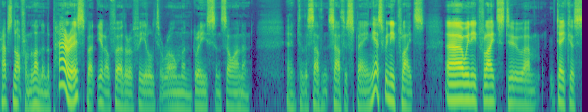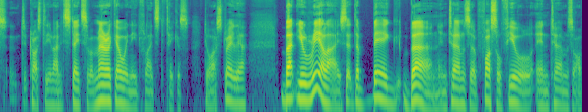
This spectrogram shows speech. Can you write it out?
perhaps not from London to Paris, but you know further afield to Rome and Greece and so on, and, to the southern south of Spain. Yes, we need flights. Uh, we need flights to um, take us to cross to the United States of America. We need flights to take us to Australia. But you realize that the big burn in terms of fossil fuel, in terms of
